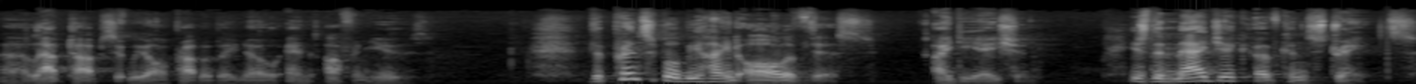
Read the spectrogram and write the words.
uh, laptops that we all probably know and often use. The principle behind all of this, ideation, is the magic of constraints.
